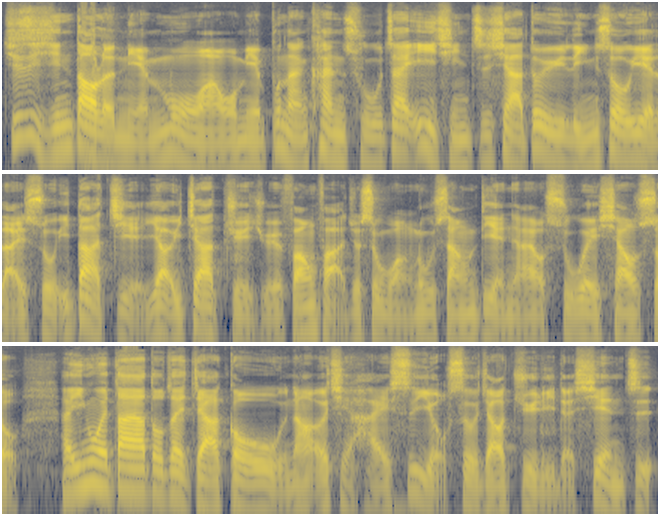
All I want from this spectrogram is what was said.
其实已经到了年末啊，我们也不难看出，在疫情之下，对于零售业来说，一大解药、一大解决方法就是网络商店还有数位销售。那因为大家都在家购物，然后而且还是有社交距离的限制，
